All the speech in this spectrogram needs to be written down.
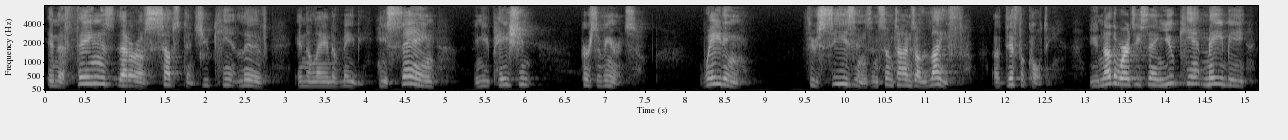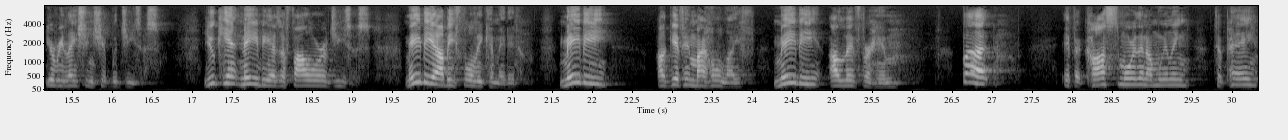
in the things that are of substance, you can't live in the land of maybe. He's saying you need patient perseverance, waiting through seasons and sometimes a life of difficulty. In other words, he's saying you can't maybe your relationship with Jesus. You can't maybe as a follower of Jesus. Maybe I'll be fully committed. Maybe I'll give him my whole life. Maybe I'll live for him. But if it costs more than I'm willing to pay,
